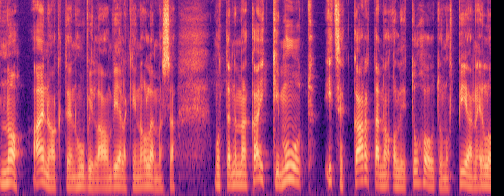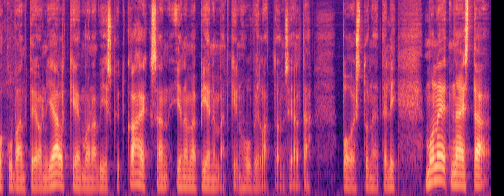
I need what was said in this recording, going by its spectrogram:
No, Ainoakteen huvila on vieläkin olemassa, mutta nämä kaikki muut, itse kartano oli tuhoutunut pian elokuvan teon jälkeen vuonna 1958 ja nämä pienemmätkin huvilat on sieltä poistuneet. Eli monet näistä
